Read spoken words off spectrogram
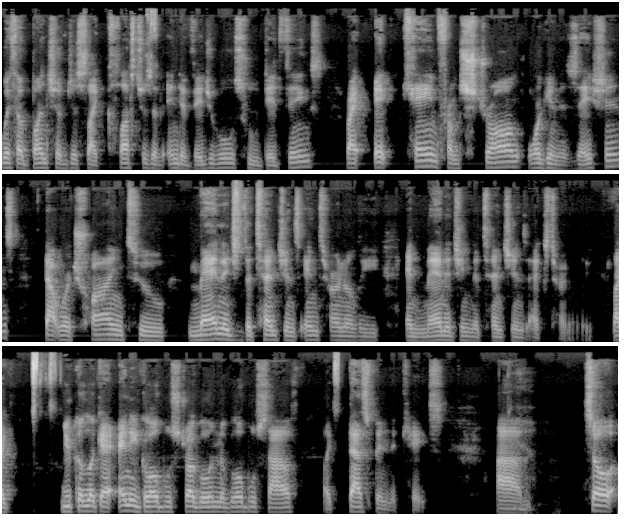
with a bunch of just like clusters of individuals who did things right it came from strong organizations that were trying to manage the tensions internally and managing the tensions externally like you could look at any global struggle in the global south like that's been the case um, yeah. so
